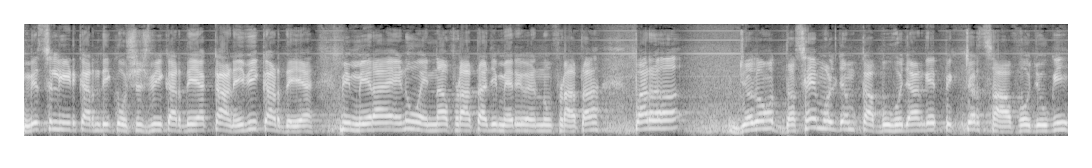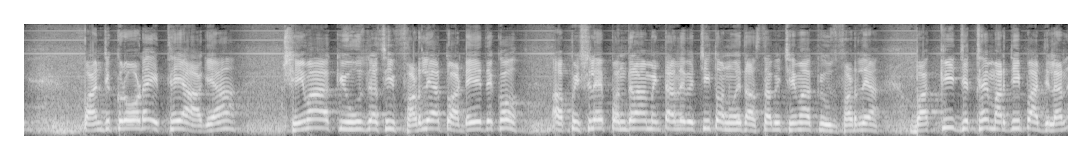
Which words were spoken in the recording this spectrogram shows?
ਮਿਸਲੀਡ ਕਰਨ ਦੀ ਕੋਸ਼ਿਸ਼ ਵੀ ਕਰਦੇ ਆ, ਕਹਾਣੀ ਵੀ ਘੜਦੇ ਆ, ਵੀ ਮੇਰਾ ਇਹਨੂੰ ਇੰਨਾ ਫੜਾਤਾ ਜੀ, ਮੇਰੇ ਇਹਨੂੰ ਫੜਾਤਾ। ਪਰ ਜਦੋਂ ਦਸੇ ਮੁਲਜ਼ਮ ਕਾਬੂ ਹੋ ਜਾਣਗੇ ਪਿਕਚਰ ਸਾਫ਼ ਹੋ ਜਾਊਗੀ। 5 ਕਰੋੜ ਇੱਥੇ ਆ ਗਿਆ। ਛੇਵਾਂ ਅਕਿਊਜ਼ਡ ਅਸੀਂ ਫੜ ਲਿਆ ਤੁਹਾਡੇ ਦੇਖੋ ਆ ਪਿਛਲੇ 15 ਮਿੰਟਾਂ ਦੇ ਵਿੱਚ ਹੀ ਤੁਹਾਨੂੰ ਇਹ ਦੱਸਤਾ ਵੀ ਛੇਵਾਂ ਅਕਿਊਜ਼ ਫੜ ਲਿਆ। ਬਾਕੀ ਜਿੱਥੇ ਮਰਜ਼ੀ ਭੱਜ ਲੈਣ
